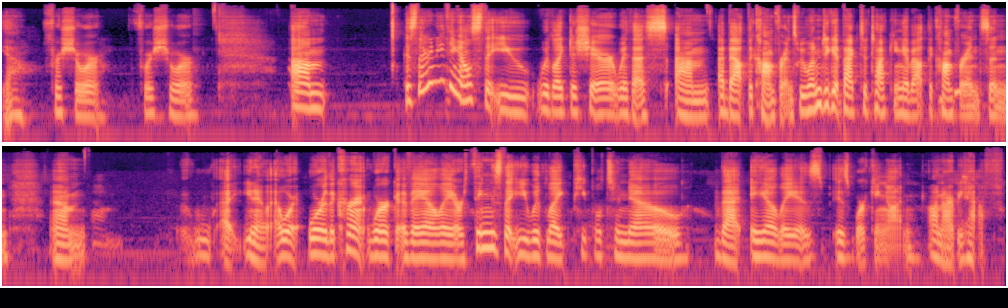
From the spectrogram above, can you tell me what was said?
Yeah for sure for sure. Um, is there anything else that you would like to share with us um, about the conference? We wanted to get back to talking about the conference and um, uh, you know, or, or the current work of ALA or things that you would like people to know that ALA is is working on on our behalf?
